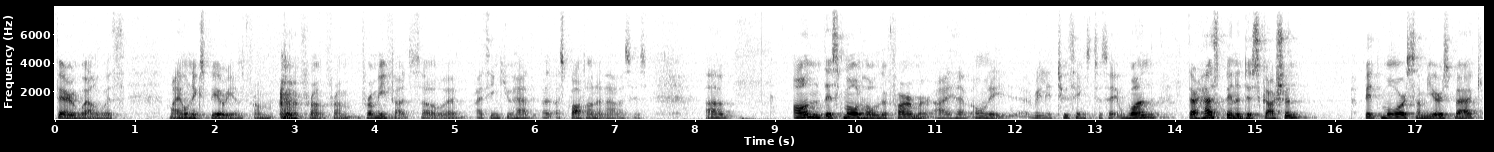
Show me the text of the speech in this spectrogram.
very well with my own experience from from from from IFAD. So uh, I think you had a, a spot-on analysis. Um, on the smallholder farmer, I have only really two things to say. One, there has been a discussion, a bit more some years back,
